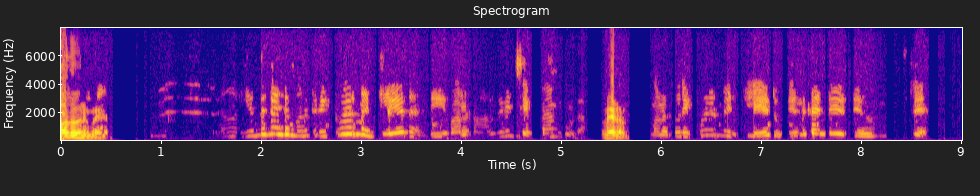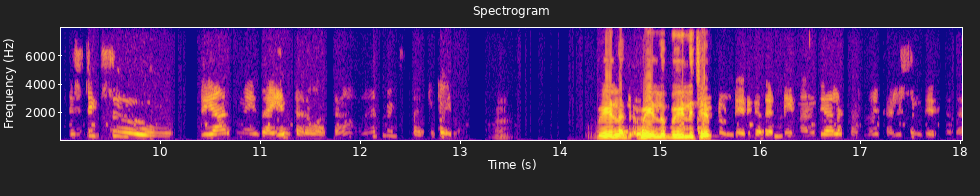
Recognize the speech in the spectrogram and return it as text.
ఆదోని మేడం. ఎందుకంటే మనకు రిక్వైర్మెంట్ లేదండి. వాళ్ళకి ఆల్రెడీ చెప్పాను కూడా. మేడం. మనకు రిక్వైర్మెంట్ లేదు. ఎందుకంటే డిస్ట్రిక్ట్స్ రియార్గనైజ్ అయిన తర్వాత అలాట్మెంట్స్ తగ్గిపోయింది వీళ్ళ వీళ్ళు వీళ్ళు చెప్ ఉండేది కదండి. నంద్యాల కర్నూలు కలిసి ఉండేది కదా.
